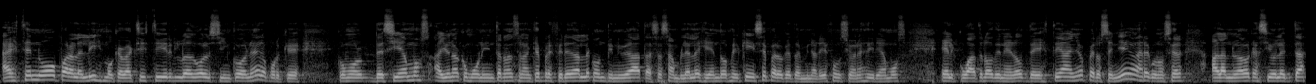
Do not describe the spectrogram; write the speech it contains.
a este nuevo paralelismo que va a existir luego del 5 de enero? Porque, como decíamos, hay una comunidad internacional que prefiere darle continuidad a esa asamblea elegida en 2015, pero que terminaría funciones, diríamos, el 4 de enero de este año, pero se niegan a reconocer a la nueva que ha sido electa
